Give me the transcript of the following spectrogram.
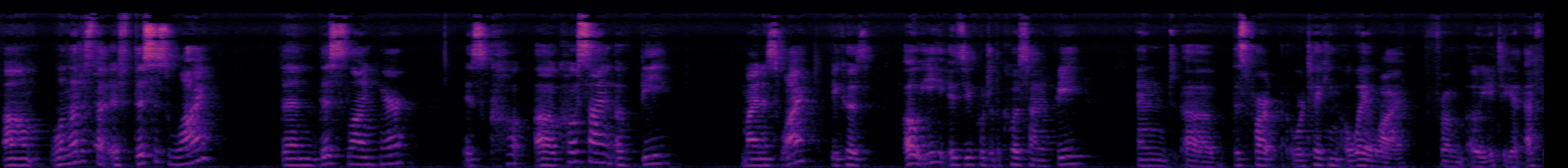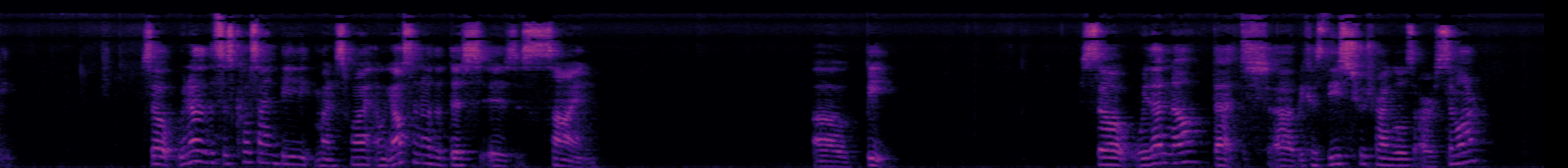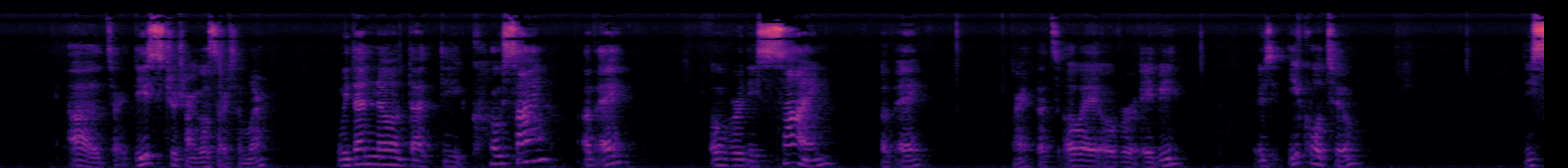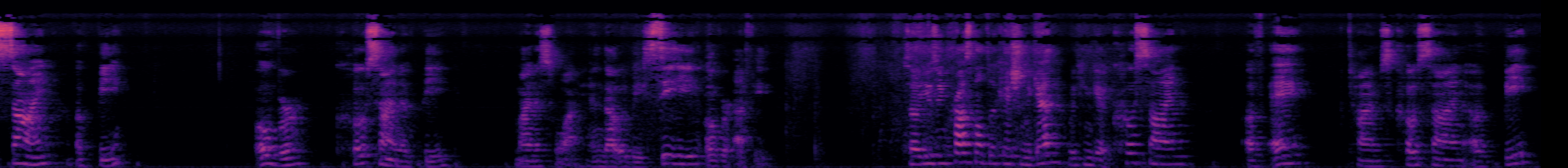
Um, we'll notice that if this is y, then this line here is co uh, cosine of b minus y, because OE is equal to the cosine of b, and uh, this part, we're taking away y from OE to get FE. So we know that this is cosine b minus y, and we also know that this is sine of b. So we then know that uh, because these two triangles are similar, uh, sorry, these two triangles are similar, we then know that the cosine of A over the sine of A, right, that's OA over AB, is equal to the sine of B over cosine of B minus Y, and that would be CE over FE. So using cross multiplication again, we can get cosine of A times cosine of B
